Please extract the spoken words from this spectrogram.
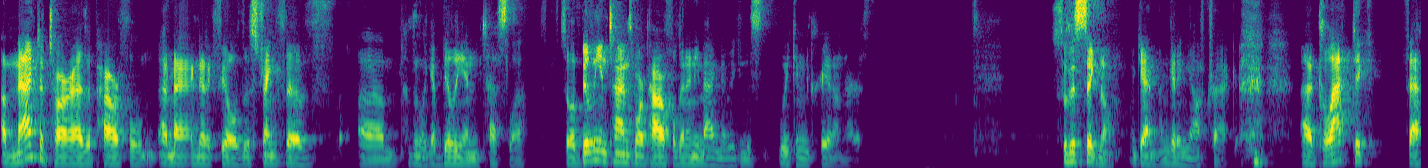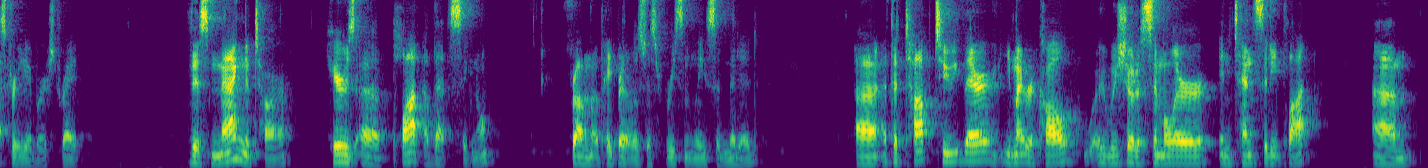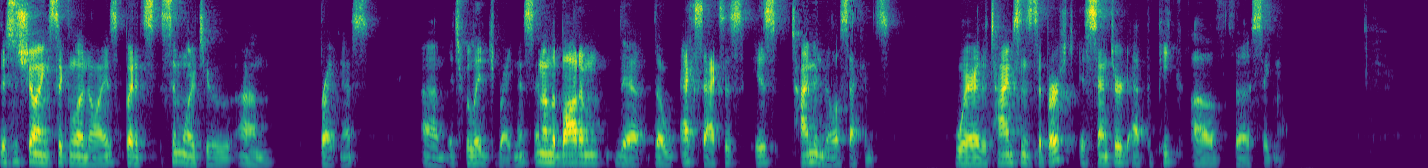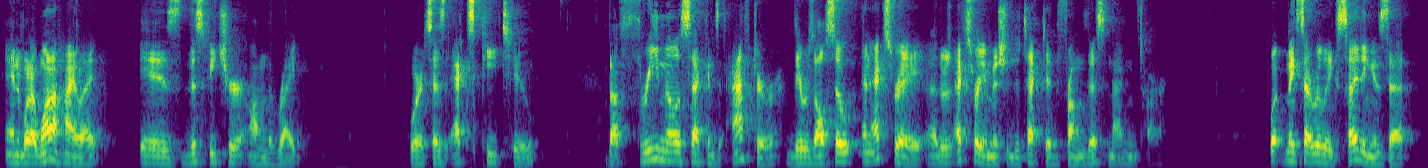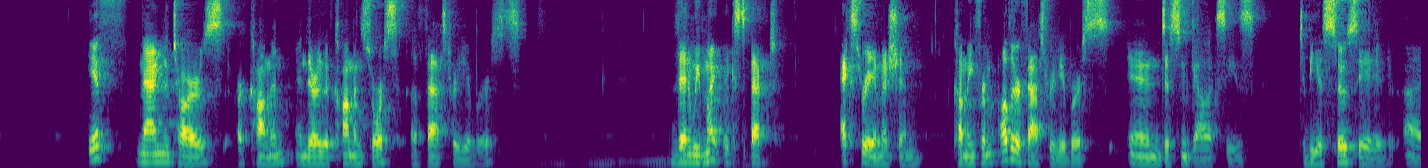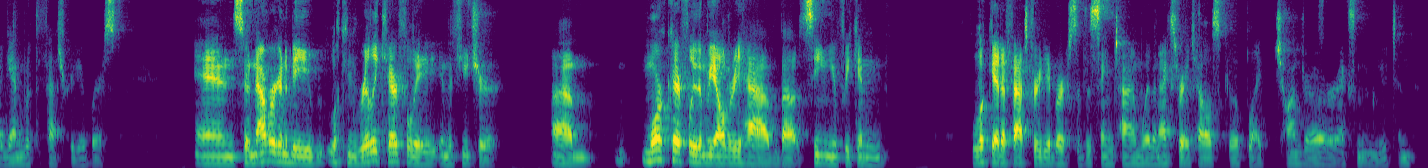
A magnetar has a powerful a magnetic field, the strength of um, something like a billion Tesla. So a billion times more powerful than any magnet we can, we can create on Earth. So this signal, again, I'm getting off track. a galactic fast radio burst, right? This magnetar, here's a plot of that signal from a paper that was just recently submitted. Uh, at the top two there, you might recall, we showed a similar intensity plot. Um, this is showing signal and noise, but it's similar to um, brightness. Um, it's related to brightness. And on the bottom, the, the x-axis is time in milliseconds where the time since the burst is centered at the peak of the signal. And what I want to highlight is this feature on the right, where it says XP2. About three milliseconds after, there was also an X-ray, uh, there was X-ray emission detected from this magnetar. What makes that really exciting is that if magnetars are common and they're the common source of fast radio bursts, then we might expect X-ray emission coming from other fast radio bursts in distant galaxies to be associated uh, again with the fast radio burst. And so now we're going to be looking really carefully in the future, um, more carefully than we already have, about seeing if we can look at a fast radio burst at the same time with an X-ray telescope like Chandra or XMM Newton,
